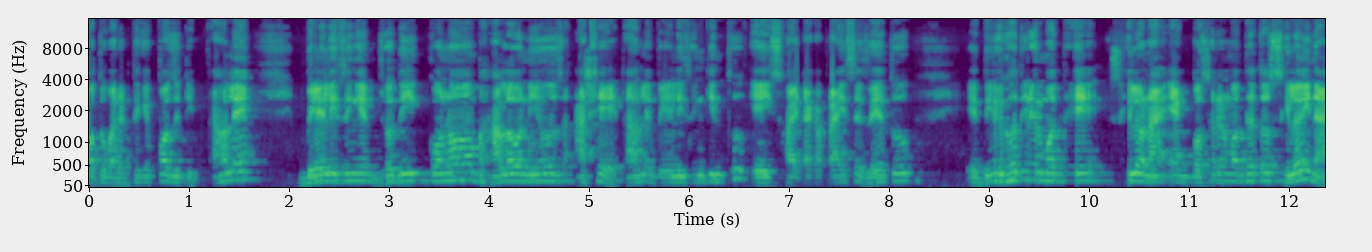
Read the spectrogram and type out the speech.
গতবারের থেকে পজিটিভ তাহলে বেলিজিং এর যদি কোনো ভালো নিউজ আসে, তাহলে বেলিজিং কিন্তু এই ছয় টাকা প্রাইসে যেহেতু এ দীর্ঘদিনের মধ্যে ছিল না, এক বছরের মধ্যে তো ছিলই না।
